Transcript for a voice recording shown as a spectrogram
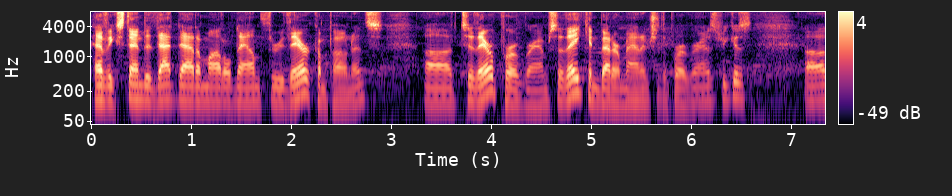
have extended that data model down through their components uh, to their programs so they can better manage the programs because uh,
